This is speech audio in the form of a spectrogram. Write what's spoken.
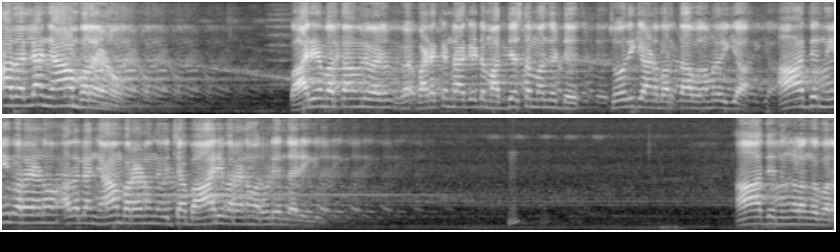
അതല്ല ഞാൻ പറയണോ? ഭാര്യയും ഭർത്താവിൽ വഴക്കുണ്ടാക്കിയിട്ട് മധ്യസ്ഥം വന്നിട്ട് ചോദിക്കുകയാണ് ഭർത്താവ് നമ്മൾ ചോദിക്കുക ആദ്യം നീ പറയണോ അതല്ല ഞാൻ പറയണോ? എന്ന് ചോദിച്ചാൽ ഭാര്യ പറയണോ മറുപടി എന്തായിരിക്കും? ആദ്യം നിങ്ങളങ്ങ് പറ.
